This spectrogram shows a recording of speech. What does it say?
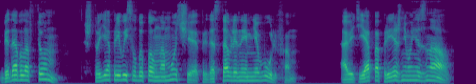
Беда была в том, что я превысил бы полномочия, предоставленные мне Вульфом. А ведь я по-прежнему не знал,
